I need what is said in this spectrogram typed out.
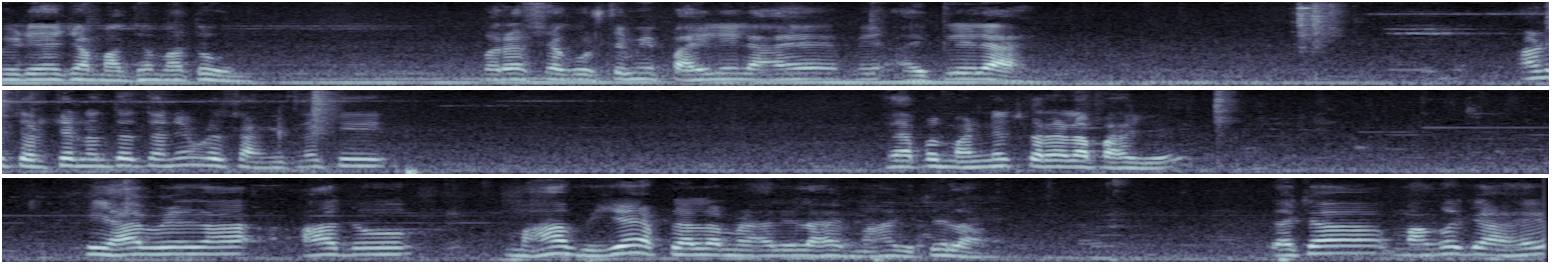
मीडियाच्या माध्यमातून बऱ्याचशा गोष्टी मी पाहिलेल्या आहे मी ऐकलेल्या आहे. आणि चर्चेनंतर त्याने एवढं सांगितलं की हे आपण मान्यच करायला पाहिजे की ह्या वेळेला हा जो महाविजय आपल्याला मिळालेला आहे महायुतीला त्याच्या मागं जे आहे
